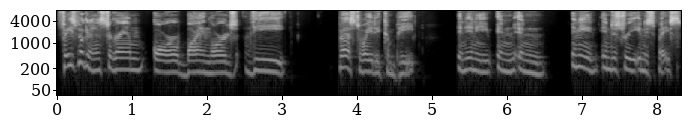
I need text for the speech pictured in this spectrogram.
Facebook and Instagram are by and large the best way to compete in any in in any industry, any space,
